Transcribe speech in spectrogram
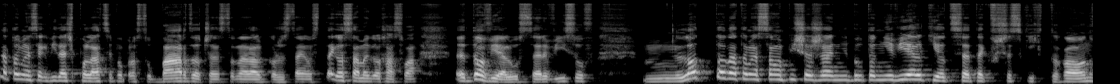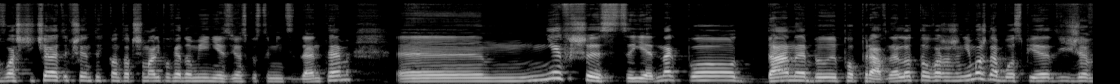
Natomiast jak widać, Polacy po prostu bardzo często nadal korzystają z tego samego hasła do wielu serwisów. Lotto natomiast samo pisze, że był to niewielki odsetek wszystkich kont. Właściciele tych przyjętych kont otrzymali powiadomienie w związku z tym incydentem. Nie wszyscy jednak, bo dane były poprawne. Lotto uważa, że nie można było stwierdzić, że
